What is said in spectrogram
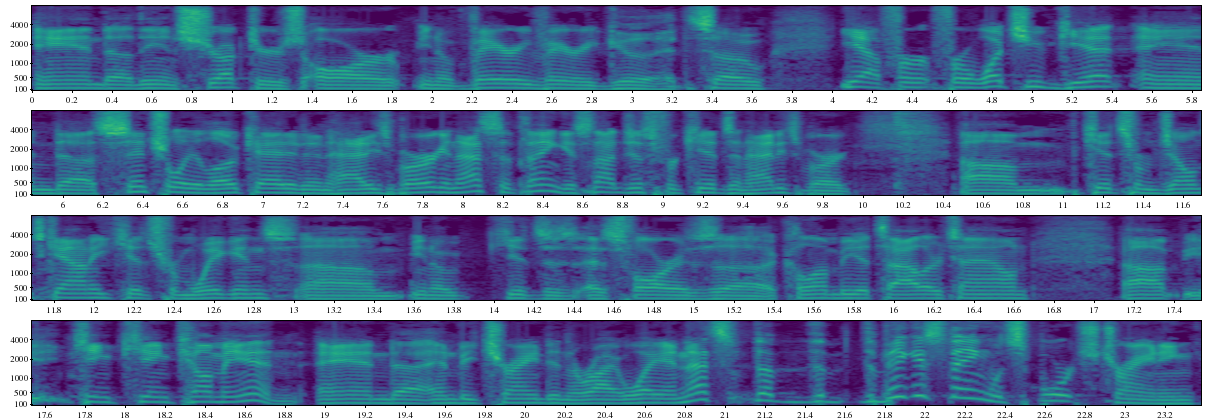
And uh, the instructors are, you know, very, very good. So, yeah, for, for what you get and uh, centrally located in Hattiesburg, and that's the thing, it's not just for kids in Hattiesburg. Um, kids from Jones County, kids from Wiggins, um, you know, kids as, as far as uh, Columbia, Tylertown, uh, can can come in and uh, and be trained in the right way. And that's the, the the biggest thing with sports training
